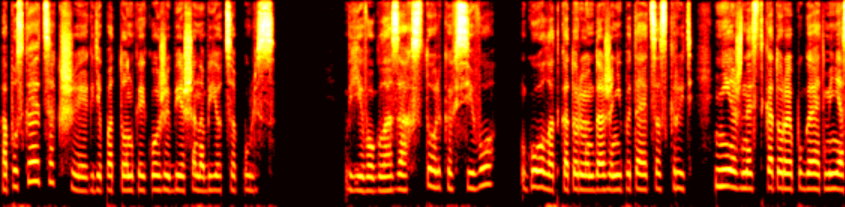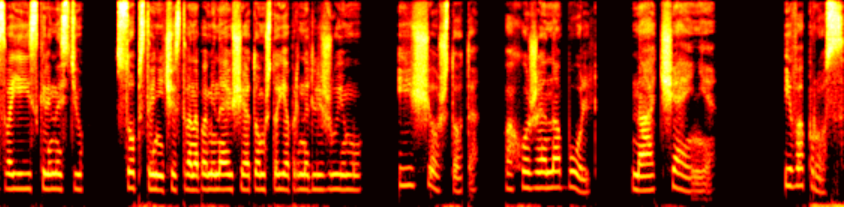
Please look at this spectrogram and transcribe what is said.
опускается к шее, где под тонкой кожей бешено бьется пульс. В его глазах столько всего, голод, который он даже не пытается скрыть, нежность, которая пугает меня своей искренностью, собственничество, напоминающее о том, что я принадлежу ему, и еще что-то похожее на боль, на отчаяние. И вопрос,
